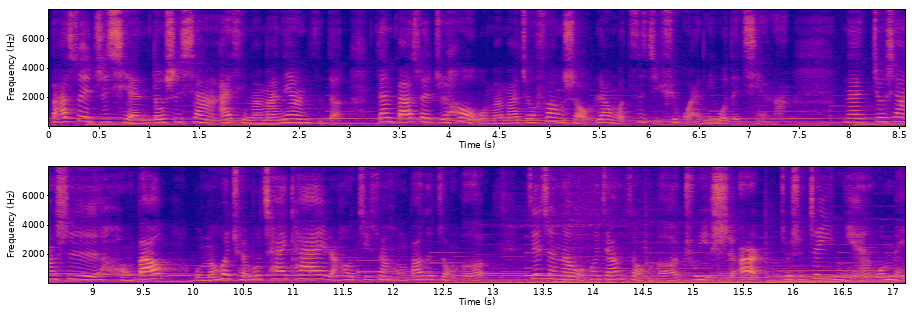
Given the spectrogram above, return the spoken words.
八岁之前都是像艾喜妈妈那样子的，但八岁之后，我妈妈就放手让我自己去管理我的钱啦。那就像是红包，我们会全部拆开，然后计算红包的总额。接着呢，我会将总额除以十二，就是这一年我每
